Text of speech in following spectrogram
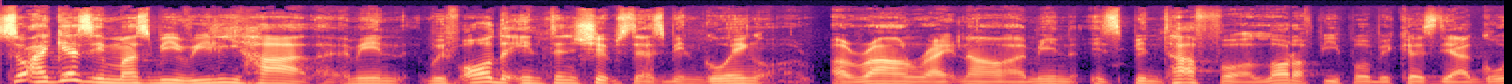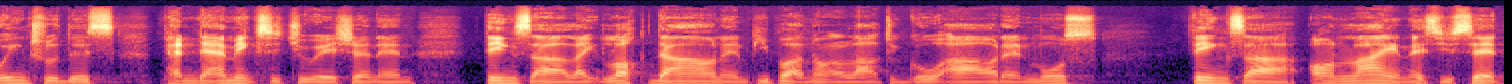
So I guess it must be really hard. I mean, with all the internships that's been going around right now, I mean, it's been tough for a lot of people because they are going through this pandemic situation and things are like locked down and people are not allowed to go out and most things are online. As you said,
